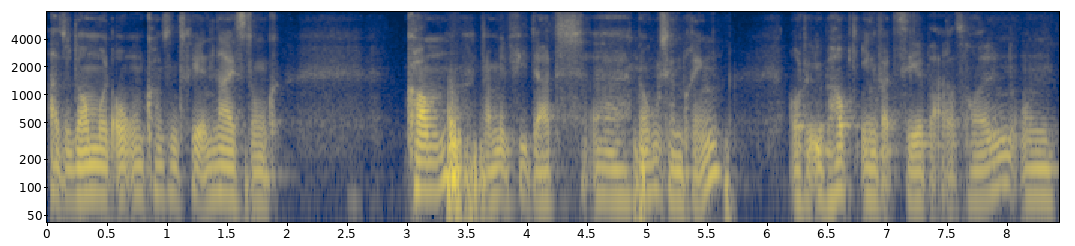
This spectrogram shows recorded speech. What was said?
also da muss auch eine konzentrierte Leistung kommen, damit wir das äh, nach Hause bringen oder überhaupt irgendwas Zählbares holen. Und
